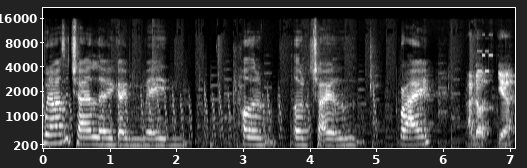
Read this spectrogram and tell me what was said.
when I was a child, like, I made other other child cry. A lot, yeah.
